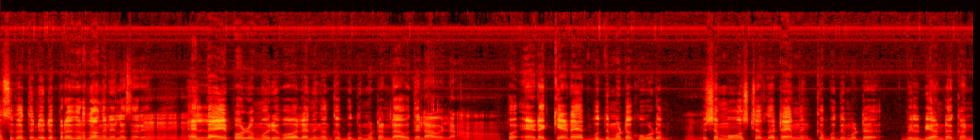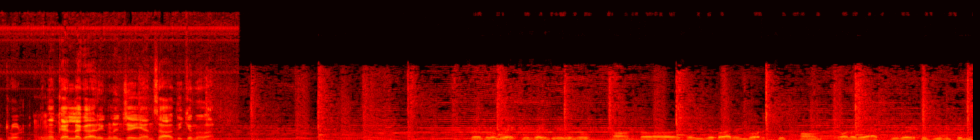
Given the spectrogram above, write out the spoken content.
അസുഖത്തിന്റെ ഒരു പ്രകൃതം അങ്ങനെയല്ല സാറേ. എല്ലായ്പ്പോഴും ഒരുപോലെ നിങ്ങൾക്ക് ബുദ്ധിമുട്ടുണ്ടാവത്തില്ല. ഇടയ്ക്കിടെ ബുദ്ധിമുട്ട് കൂടും. പക്ഷെ മോസ്റ്റ് ഓഫ് ദ ടൈം നിങ്ങൾക്ക് ബുദ്ധിമുട്ട് വിൽ ബി അണ്ടർ കൺട്രോൾ നിങ്ങൾക്ക് എല്ലാ കാര്യങ്ങളും ചെയ്യാൻ സാധിക്കുന്നതാണ്. നമ്മൾ എക്സസൈസ് ചെയ്യുന്നു ആ ശരീരഭാരം കുറച്ചു. ആ വളരെ ആക്റ്റീവായിട്ട് ജീവിക്കുന്നു.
